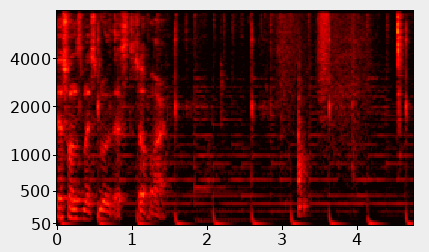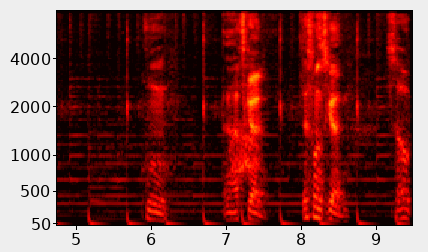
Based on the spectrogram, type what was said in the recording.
This one's my smoothest so far. Hmm. Yeah, that's good. This one's good. So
